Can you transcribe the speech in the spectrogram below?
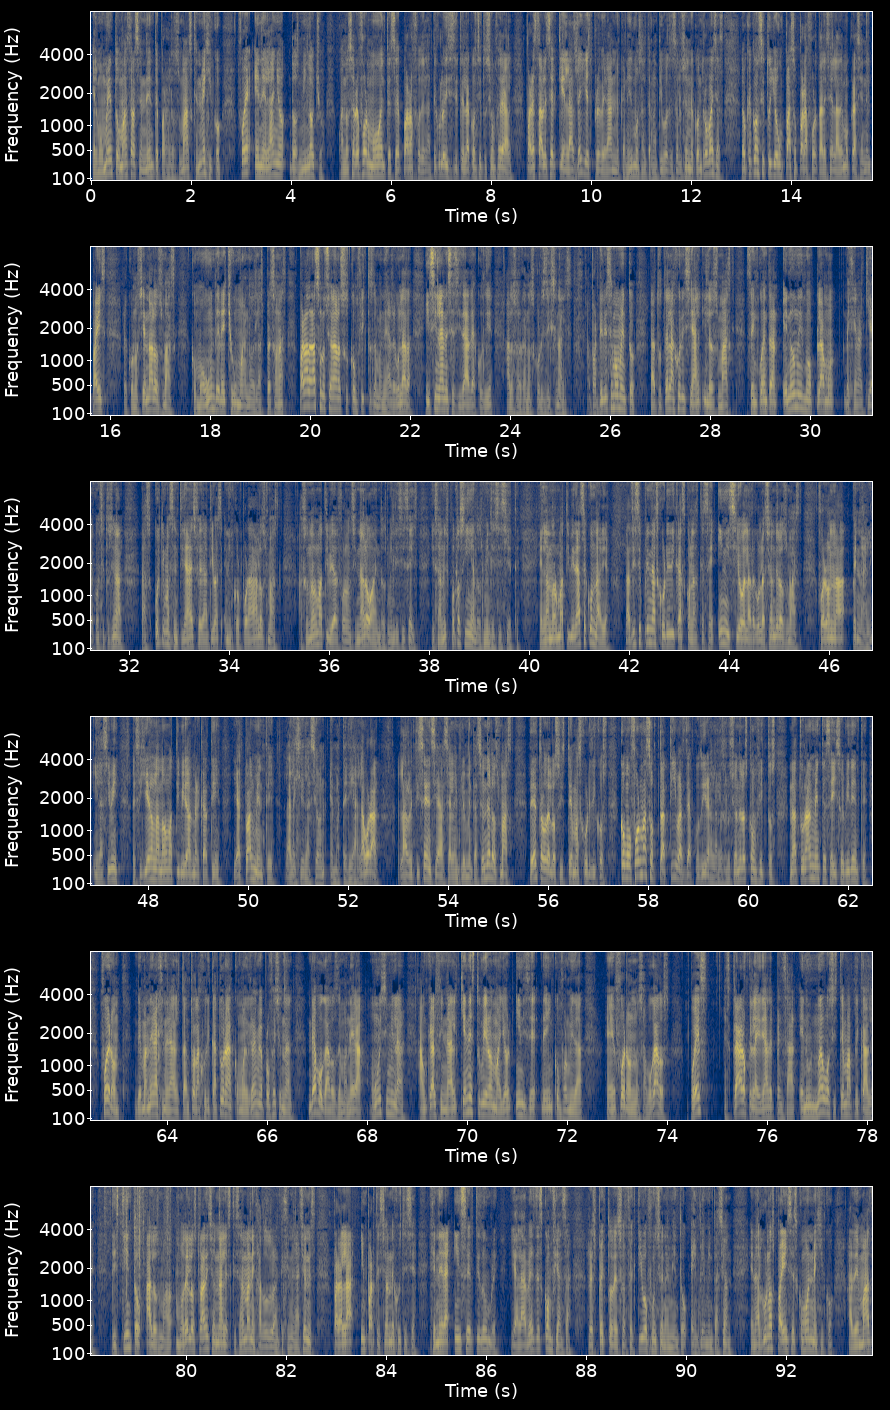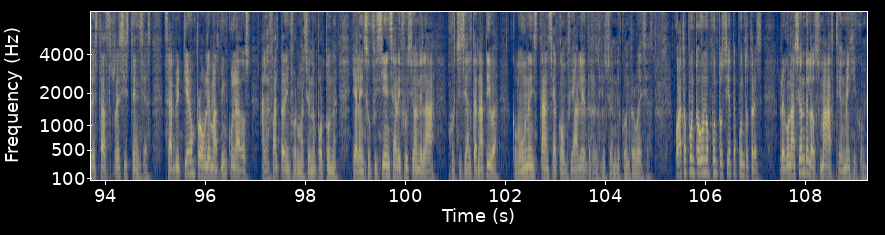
El momento más trascendente para los MASC en México fue en el año 2008, cuando se reformó el tercer párrafo del artículo 17 de la Constitución Federal para establecer que las leyes preverán mecanismos alternativos de solución de controversias, lo que constituyó un paso para fortalecer la democracia en el país, reconociendo a los MASC como un derecho humano de las personas para dar solución a sus conflictos de manera regulada y sin la necesidad de acudir a los órganos jurisdiccionales. A partir de ese momento, la tutela judicial y los MASC se encuentran en un mismo plano de jerarquía constitucional. Las últimas entidades federativas en incorporar a los MASC a su normatividad fueron Sinaloa en 2016 y San Luis Potosí en 2017. En la normatividad secundaria, las disciplinas jurídicas con las que se inició la regulación de los MASC fueron la penal y la civil. Le siguieron la normatividad mercantil y actualmente la legislación en materia laboral la reticencia hacia la implementación de los MASC dentro de los sistemas jurídicos como formas optativas de acudir a la resolución de los conflictos naturalmente se hizo evidente. Fueron, de manera general, tanto la judicatura como el gremio profesional de abogados de manera muy similar, aunque al final quienes tuvieron mayor índice de inconformidad eh, fueron los abogados, pues es claro que la idea de pensar en un nuevo sistema aplicable, distinto a los modelos tradicionales que se han manejado durante generaciones para la impartición de justicia, genera incertidumbre y a la vez desconfianza respecto de su efectivo funcionamiento e implementación. En algunos países como en México, además de estas resistencias, se advirtieron problemas vinculados a la falta de información oportuna y a la insuficiencia de difusión de la justicia alternativa como una instancia confiable de resolución de controversias. 4.1.7.3 Regulación de los MASC en México.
